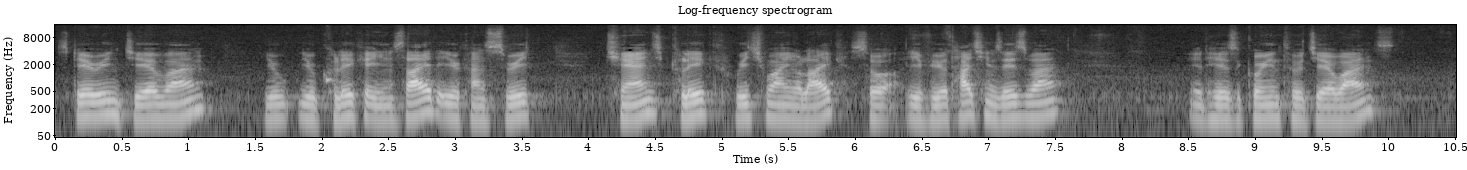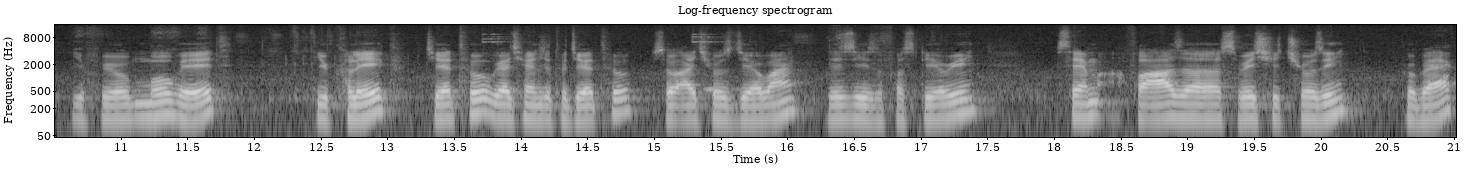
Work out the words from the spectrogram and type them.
steering J1. You, you click inside, you can switch, change, click which one you like. So if you're touching this one, it is going to J1. If you move it, you click J2, we'll change it to J2. So I choose J1. This is for steering. Same for other uh, switch choosing. Go back.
